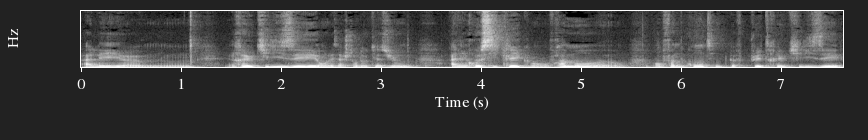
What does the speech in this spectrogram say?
à les euh, réutiliser en les achetant d'occasion, à les recycler quand vraiment, euh, en fin de compte, ils ne peuvent plus être réutilisés.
